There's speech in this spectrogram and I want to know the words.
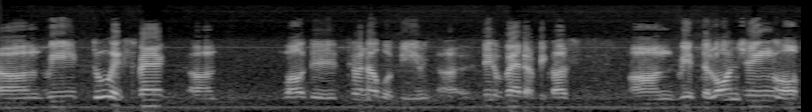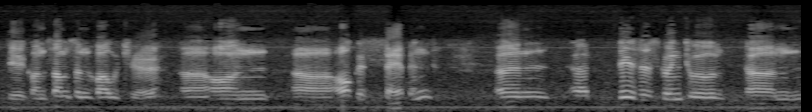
um, we do expect, uh, well, the turnout will be uh, a little better because um, with the launching of the consumption voucher uh, on uh, August 7th, and uh, this is going to, um,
